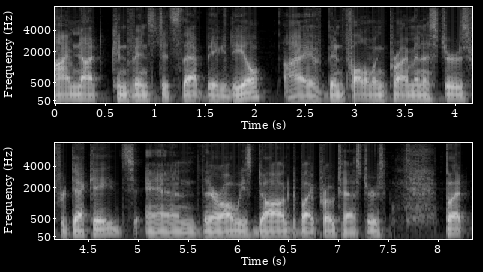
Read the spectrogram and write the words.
I'm not convinced it's that big a deal. I have been following prime ministers for decades, and they're always dogged by protesters. But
